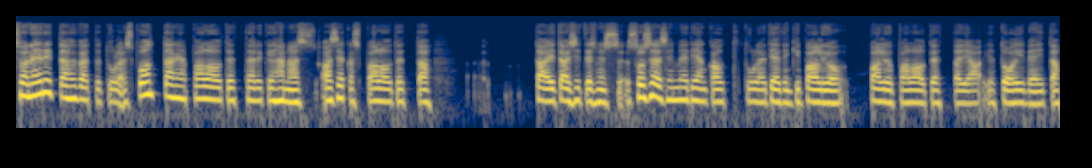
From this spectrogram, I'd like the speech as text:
se on erittäin hyvä, että tulee spontaania palautetta, eli ihan asiakaspalautetta – tai, tai sitten esimerkiksi sosiaalisen median kautta tulee tietenkin paljon, paljon palautetta ja, ja toiveita.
